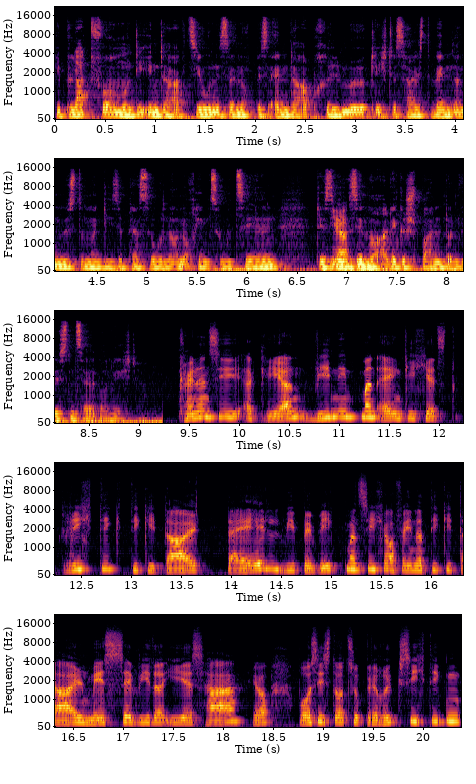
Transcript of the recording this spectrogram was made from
Die Plattform und die Interaktion ist ja noch bis Ende April möglich. Das heißt, wenn, dann müsste man diese Personen auch noch hinzuzählen. Deswegen ja. sind wir alle gespannt und wissen selber nicht. Können Sie erklären, wie nimmt man eigentlich jetzt richtig digital teil? Wie bewegt man sich auf einer digitalen Messe wie der ISH? Ja, was ist da zu berücksichtigen?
